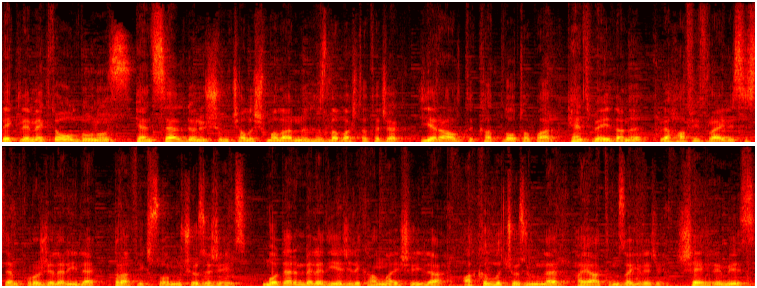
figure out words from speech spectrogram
Beklemekte olduğunuz kentsel dönüşüm çalışmalarını hızla başlatacak yeraltı katlı otopark, kent meydanı ve hafif raylı sistem projeleriyle trafik sorunu çözeceğiz. Modern belediyecilik anlayışıyla akıllı çözümler hayatımıza girecek. Şehrimiz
